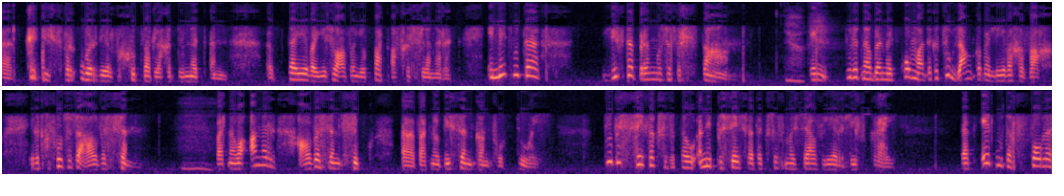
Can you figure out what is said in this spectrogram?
uh krities veroordeel vir goed wat hulle gedoen het in uh, tye waar jy so al van jou pad afgeslinger het. En net met 'n liefde bring mos 'n verstaan. Ja. En toe dit nou by my kom want ek het so lank in my lewe gewag. Ek het gevoel soos 'n halwe sin. Wat nou 'n ander halwe sin soek uh, wat nou die sin kan voltooi. Toe besef ek soos ek nou in die proses wat ek so vir myself leer liefkry dat ek moet 'n volle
